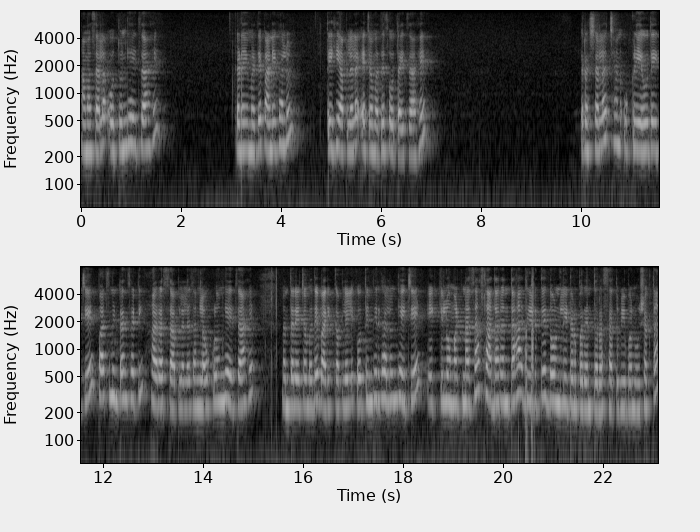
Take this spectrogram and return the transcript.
हा मसाला ओतून घ्यायचा आहे. कढईमध्ये पाणी घालून तेही आपल्याला याच्यामध्येच ओतायचं आहे. रश्शाला छान उकळी येऊ द्यायची आहे. पाच मिनिटांसाठी हा रस्सा आपल्याला चांगला उकळून घ्यायचा आहे. नंतर याच्यामध्ये बारीक कापलेली कोथिंबीर घालून घ्यायची आहे. एक किलो मटणाचा साधारणत दीड ते दोन लिटरपर्यंत रस्सा तुम्ही बनवू शकता.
